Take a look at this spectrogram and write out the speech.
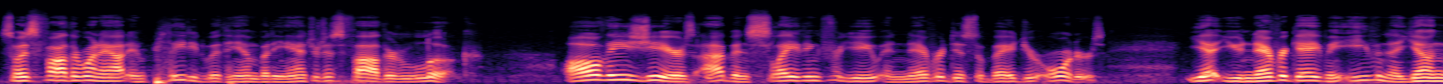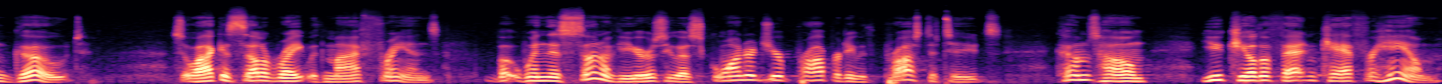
So his father went out and pleaded with him, but he answered his father, Look, all these years I've been slaving for you and never disobeyed your orders. Yet you never gave me even a young goat so I could celebrate with my friends. But when this son of yours, who has squandered your property with prostitutes, comes home, you kill the fattened calf for him.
